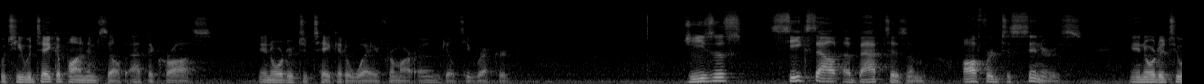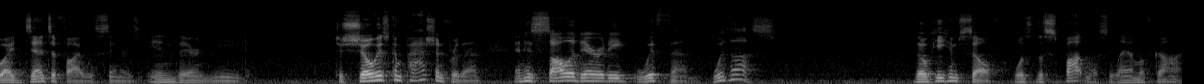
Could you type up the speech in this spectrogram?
which he would take upon himself at the cross in order to take it away from our own guilty record. Jesus seeks out a baptism offered to sinners in order to identify with sinners in their need, to show his compassion for them and his solidarity with them, with us though he himself was the spotless Lamb of God.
